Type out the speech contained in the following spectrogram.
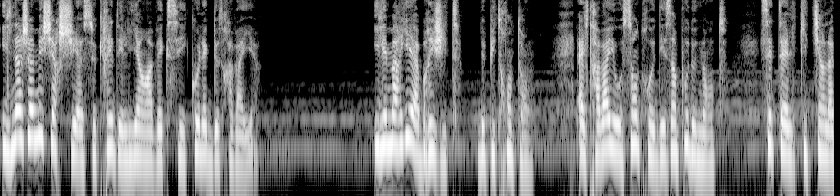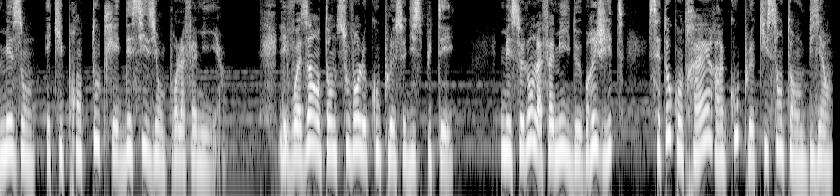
Il n'a jamais cherché à se créer des liens avec ses collègues de travail. Il est marié à Brigitte depuis 30 ans. Elle travaille au centre des impôts de Nantes. C'est elle qui tient la maison et qui prend toutes les décisions pour la famille. Les voisins entendent souvent le couple se disputer. Mais selon la famille de Brigitte, c'est au contraire un couple qui s'entend bien.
